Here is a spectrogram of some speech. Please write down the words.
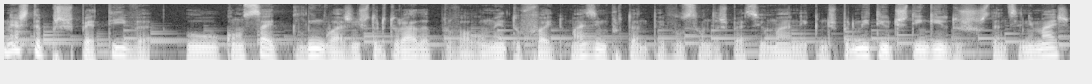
Nesta perspectiva, o conceito de linguagem estruturada, provavelmente o feito mais importante da evolução da espécie humana e que nos permitiu distinguir dos restantes animais,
